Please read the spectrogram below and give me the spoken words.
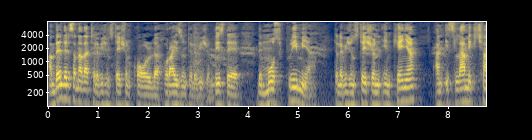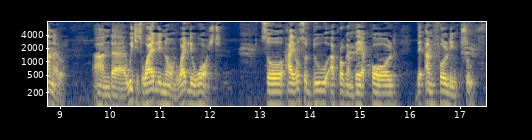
And then there is another television station called uh, Horizon Television. This is the, the most premier television station in Kenya, an Islamic channel, and uh, which is widely known, widely watched. So I also do a program there called The Unfolding Truth.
